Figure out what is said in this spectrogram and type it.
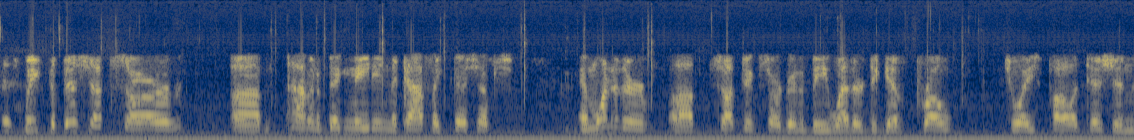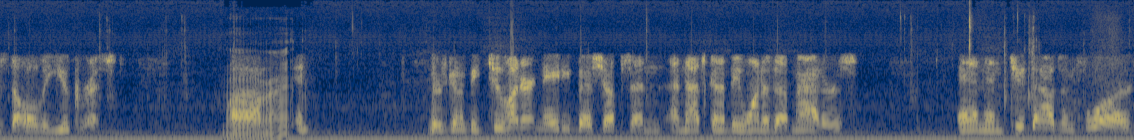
this week the bishops are um, having a big meeting, the Catholic bishops, and one of their uh, subjects are going to be whether to give pro-choice politicians the Holy Eucharist. All Um, right. And there's going to be 280 bishops, and and that's going to be one of the matters. And in 2004,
